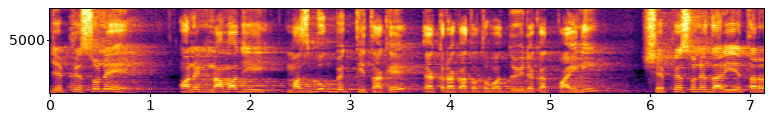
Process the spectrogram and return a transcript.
যে পেছনে অনেক নামাজি মাজবুক ব্যক্তি থাকে, এক রাকাত অথবা দুই রেখাত পায়নি। সে পেছনে দাঁড়িয়ে তার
